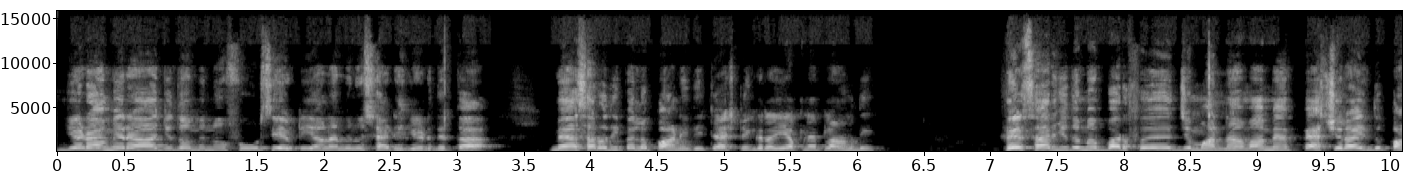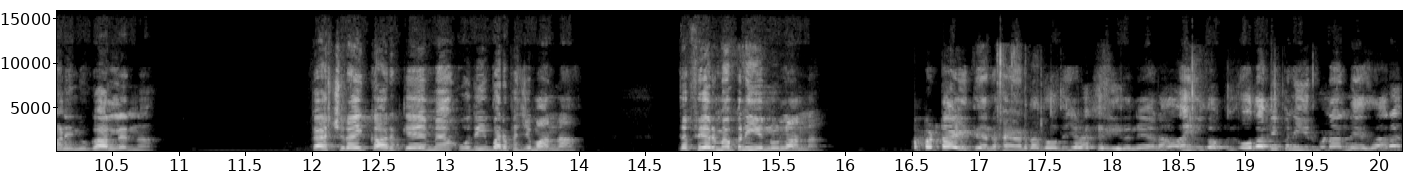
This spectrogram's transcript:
ਜਿਹੜਾ ਮੇਰਾ ਜਦੋਂ ਮੈਨੂੰ ਫੂਡ ਸੇਫਟੀ ਵਾਲਾ ਮੈਨੂੰ ਸਰਟੀਫਿਕੇਟ ਦਿੱਤਾ ਮੈਂ ਸਰ ਉਹਦੀ ਪਹਿਲਾਂ ਪਾਣੀ ਦੀ ਟੈਸਟਿੰਗ ਕਰਾਈ ਆਪਣੇ ਪਲਾਂਟ ਦੀ। ਫਿਰ ਸਰ ਜਦੋਂ ਮੈਂ ਬਰਫ਼ ਜਮਾਨਾ ਵਾ, ਮੈਂ ਪੈਸਚਰਾਈਜ਼ ਪਾਣੀ ਨੂੰ ਕਰ ਲੈਣਾ ਪੈਸਚਰਾਈਜ਼ ਕਰਕੇ ਮੈਂ ਉਹਦੀ ਬਰਫ਼ ਜਮਾਨਾ ਤੇ ਫਿਰ ਮੈਂ ਪਨੀਰ ਨੂੰ ਲਾਣਾ ਆਪਾਂ ਢਾਈ ਤਿੰਨ ਫੈਂਟ ਦਾ ਦੁੱਧ ਜਿਹੜਾ ਖਰੀਦਨੇ ਆ ਨਾ, ਅਸੀਂ ਉਹਦਾ ਉਹਦਾ ਵੀ ਪਨੀਰ ਬਣਾਉਂਦੇ ਆ ਸਰ।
